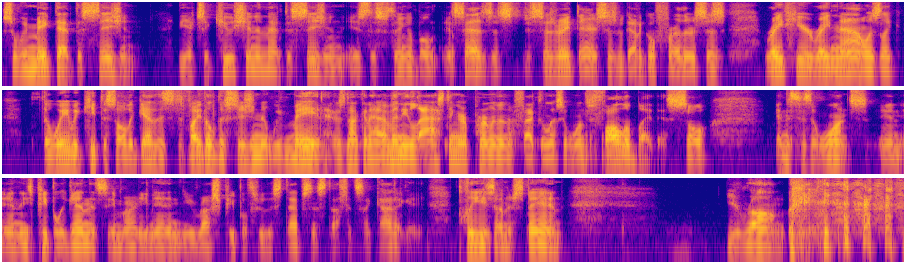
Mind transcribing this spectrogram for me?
So we make that decision. The execution in that decision is this thing about it says it says right there. It says we got to go further. It says right here, right now is like the way we keep this all together. This vital decision that we've made is not going to have any lasting or permanent effect unless it once followed by this. So and it says it once. And and these people again that say, Marty, man, you rush people through the steps and stuff. It's like, God, please understand. you're wrong.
